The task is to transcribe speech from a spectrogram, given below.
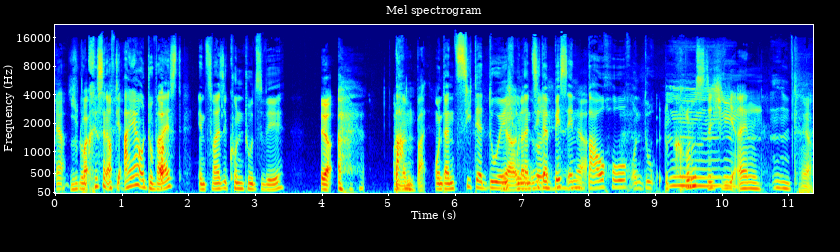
Ja, Super. Du kriegst dann auf die Eier und du weißt, in zwei Sekunden tut's weh. Ja. Und Bam. dann, ba- Und dann zieht der durch Ja, und und, dann, dann zieht so- er bis in den. Bauch hoch und du. du krümmst dich wie ein. Mm. Ja.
